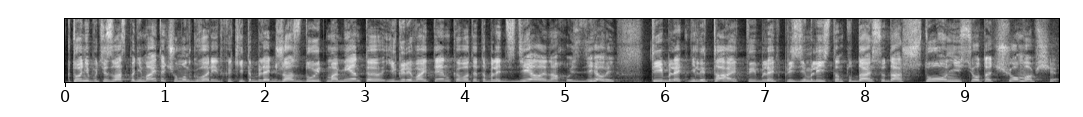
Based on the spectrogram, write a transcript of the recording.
кто-нибудь из вас понимает, о чем он говорит? Какие-то, блядь, джаз дует моменты, Игорь Войтенко, вот это, блядь, сделай, нахуй, сделай. Ты, блядь, не летай, ты, блядь, приземлись там туда-сюда. Что он несет, о чем вообще?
